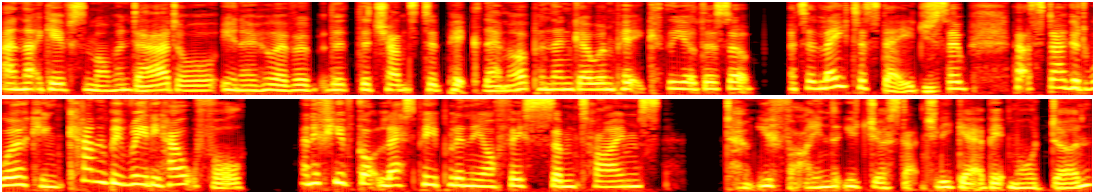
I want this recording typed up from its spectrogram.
and that gives mom and dad or, you know, whoever the, the chance to pick them up and then go and pick the others up at a later stage. Mm. So that staggered working can be really helpful. And if you've got less people in the office sometimes, don't you find that you just actually get a bit more done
